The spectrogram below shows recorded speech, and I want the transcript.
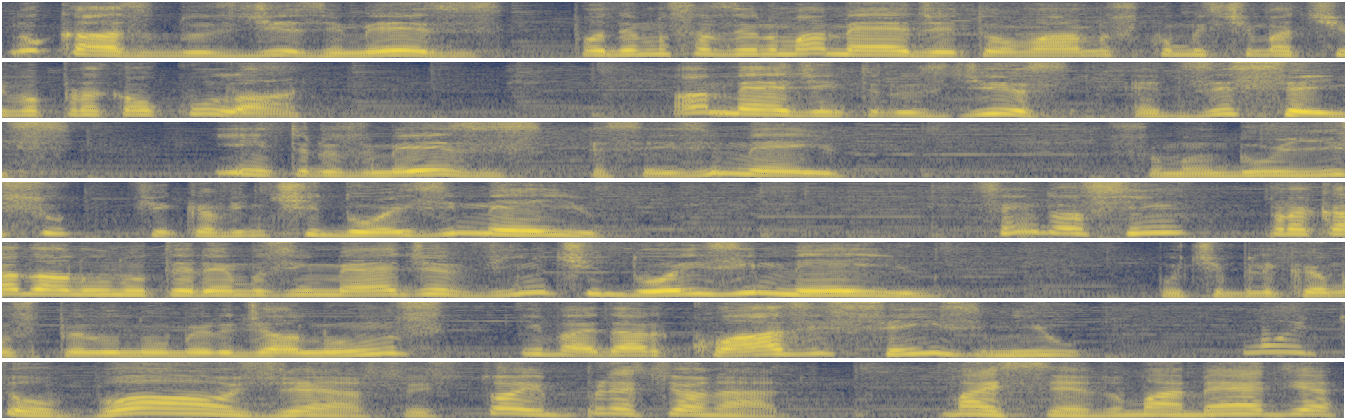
No caso dos dias e meses, podemos fazer uma média e tomarmos como estimativa para calcular. A média entre os dias é 16 e entre os meses é 6,5. Somando isso, fica 22,5. Sendo assim, para cada aluno teremos em média 22,5. Multiplicamos pelo número de alunos e vai dar quase 6 mil. Muito bom, Gerson, estou impressionado. Mas sendo uma média,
